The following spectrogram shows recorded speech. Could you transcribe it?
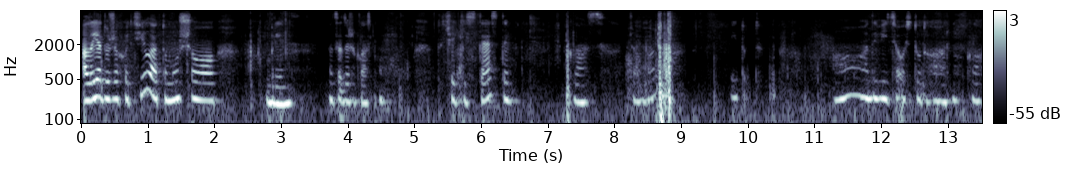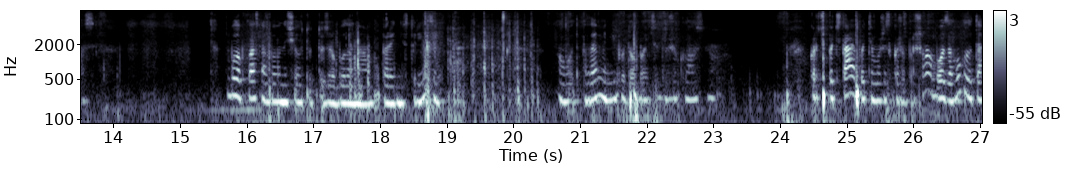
але я дуже хотіла, тому що, блін, Ну, це дуже класно. Тут ще якісь тести. Клас. Джон І тут. А, дивіться, ось тут гарно. Клас. Було б класно, якби вони ще тут зробили на передній сторінці. От, але мені подобається дуже класно. Коротше, почитаю, потім може скажу про що, або загуглите,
